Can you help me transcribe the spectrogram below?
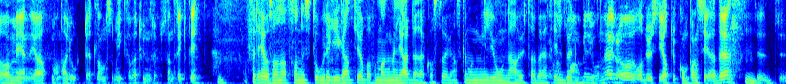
da, mener jeg at man har gjort et eller annet som ikke har vært 100 riktig. Mm. For det er jo sånn at sånne store gigantjobber for mange milliarder, det koster ganske mange millioner å utarbeide tilbud. Det Mange millioner, og, og, du sier at du kompenserer det. Mm. Det,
